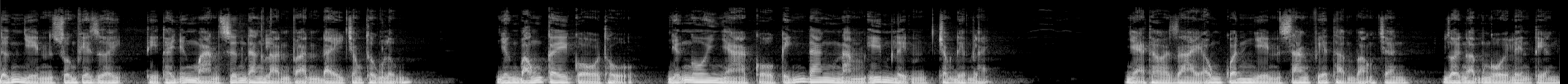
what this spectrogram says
Đứng nhìn xuống phía dưới thì thấy những màn xương đang lợn vần đầy trong thung lũng. Những bóng cây cổ thụ, những ngôi nhà cổ kính đang nằm im lìm trong đêm lạnh. Nhẹ thở dài ông quân nhìn sang phía thầm vọng chân rồi ngậm ngồi lên tiếng.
